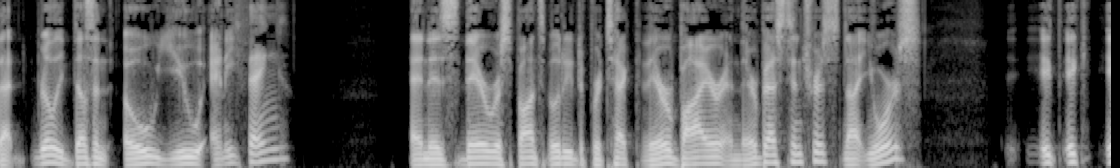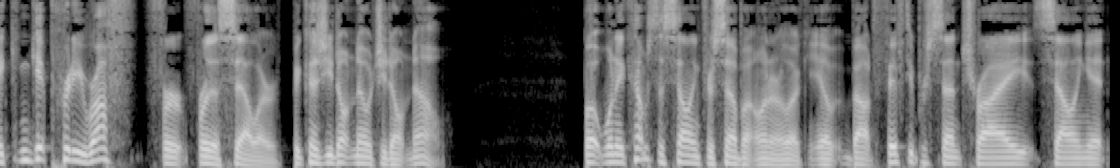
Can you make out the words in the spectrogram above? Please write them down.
that really doesn't owe you anything and is their responsibility to protect their buyer and their best interests, not yours, it, it, it can get pretty rough for, for the seller because you don't know what you don't know. But when it comes to selling for sale by owner, look, you know, about 50% try selling it,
